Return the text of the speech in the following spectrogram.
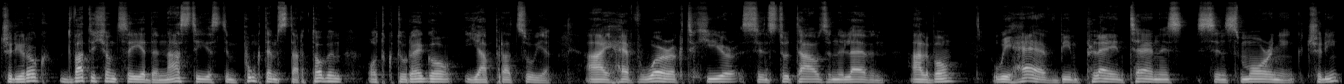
Czyli rok 2011 jest tym punktem startowym, od którego ja pracuję. I have worked here since 2011. Albo We have been playing tennis since morning, czyli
